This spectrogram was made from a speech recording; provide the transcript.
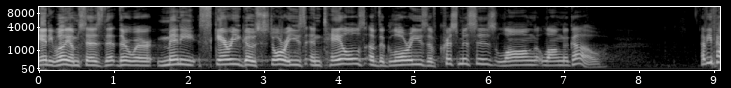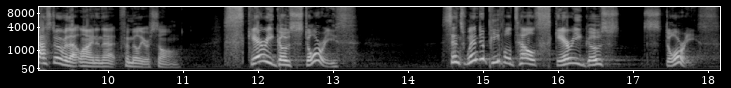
Andy Williams says that there were many scary ghost stories and tales of the glories of Christmases long, long ago. Have you passed over that line in that familiar song? Scary ghost stories? Since when do people tell scary ghost stories?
